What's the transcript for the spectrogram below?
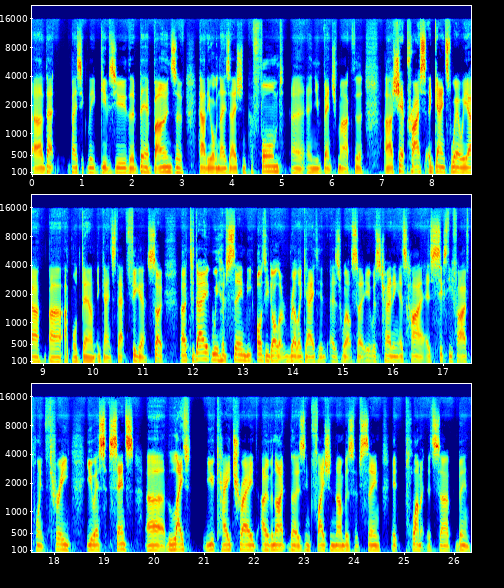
Uh, that basically gives you the bare bones of how the organization performed uh, and you benchmark the uh, share price against where we are uh, up or down against that figure. So uh, today we have seen the Aussie dollar relegated as well. So it was trading as high as 65.3 US cents uh, late UK trade overnight, those inflation numbers have seen it plummet. It's uh, been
